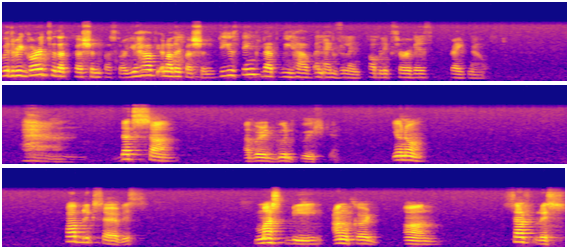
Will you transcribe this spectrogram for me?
With regard to that question, Pastor, you have another question. Do you think that we have an excellent public service right now? That's uh, a very good question. You know, public service must be anchored on selfless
